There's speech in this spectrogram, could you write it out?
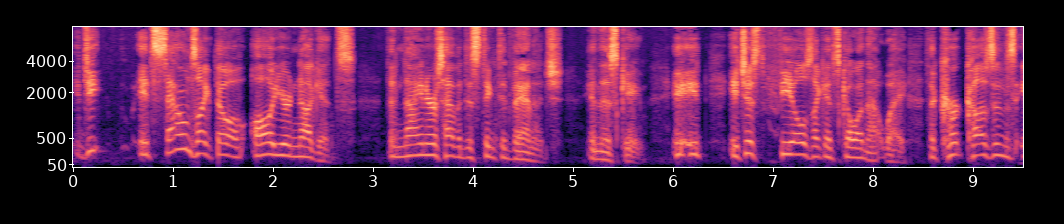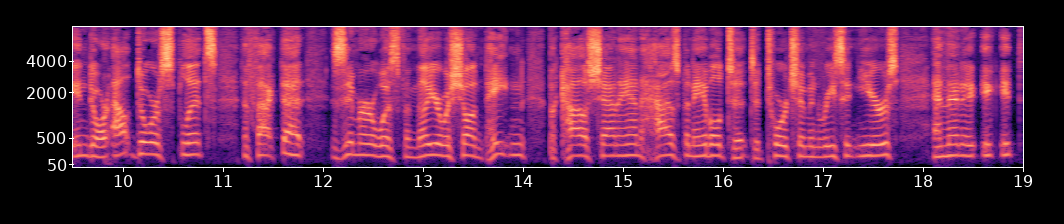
You- It sounds like though of all your nuggets, the Niners have a distinct advantage in this game. It, it it just feels like it's going that way. The Kirk Cousins indoor outdoor splits, the fact that Zimmer was familiar with Sean Payton, but Kyle Shanahan has been able to to torch him in recent years, and then it, it, it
